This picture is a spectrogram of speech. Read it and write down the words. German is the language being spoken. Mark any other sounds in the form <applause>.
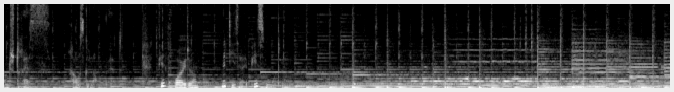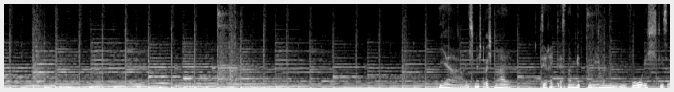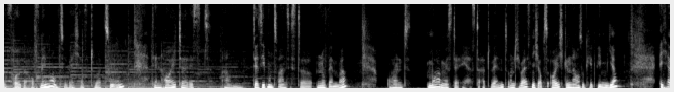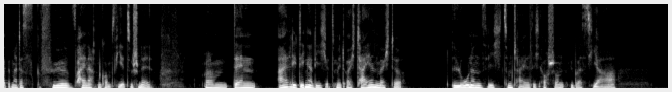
und Stress rausgenommen wird. Viel Freude mit dieser Episode. Ja, ich möchte euch mal direkt erstmal mitnehmen, wo ich diese Folge aufnehme und zu welcher Situation. Denn heute ist ähm, der 27. November und morgen ist der erste Advent und ich weiß nicht, ob es euch genauso geht wie mir. Ich habe immer das Gefühl, Weihnachten kommt viel zu schnell. Ähm, denn all die Dinge, die ich jetzt mit euch teilen möchte, lohnen sich zum Teil, sich auch schon übers Jahr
